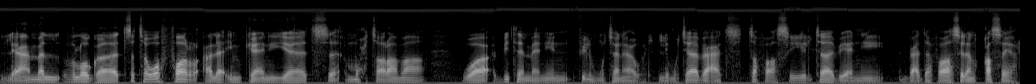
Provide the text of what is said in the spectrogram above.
لعمل فلوغات تتوفر على إمكانيات محترمة وبثمن في المتناول؟ لمتابعة تفاصيل تابعني بعد فاصل قصير.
